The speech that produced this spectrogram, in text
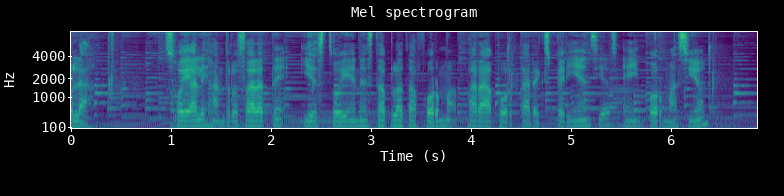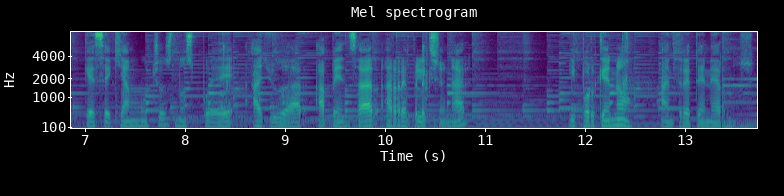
Hola, soy Alejandro Zárate y estoy en esta plataforma para aportar experiencias e información que sé que a muchos nos puede ayudar a pensar, a reflexionar y, por qué no, a entretenernos.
